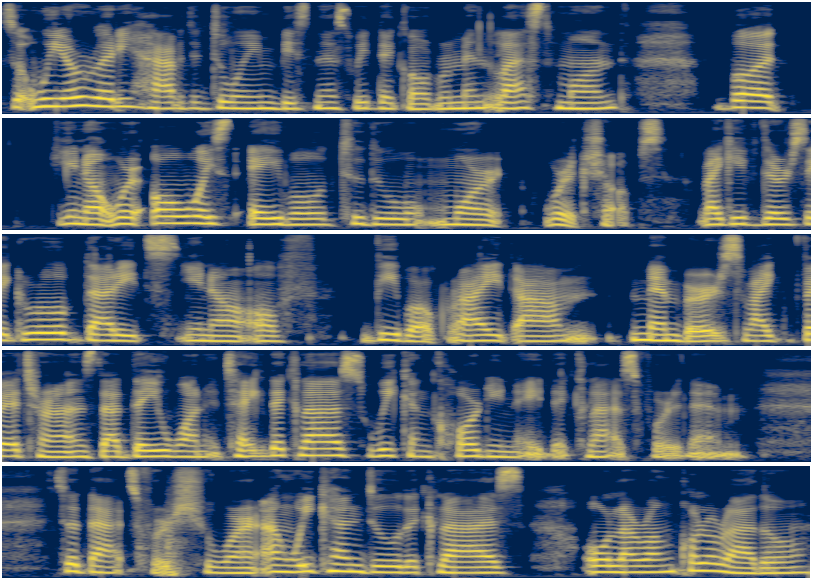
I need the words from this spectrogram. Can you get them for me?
So we already have the doing business with the government last month, but you know we're always able to do more workshops like if there's a group that it's you know of VBOC, right? Um, members like veterans that they want to take the class, we can coordinate the class for them. So that's for sure. And we can do the class all around Colorado,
